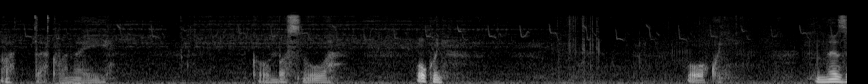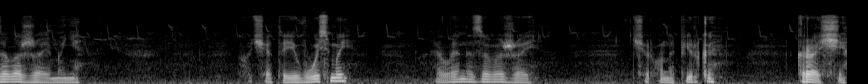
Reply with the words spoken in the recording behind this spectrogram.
От так вона її ковбаснула. Окунь. Окунь. Не заважай мені. Хоча ти і восьмий, але не заважай. Червона пірка краще.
